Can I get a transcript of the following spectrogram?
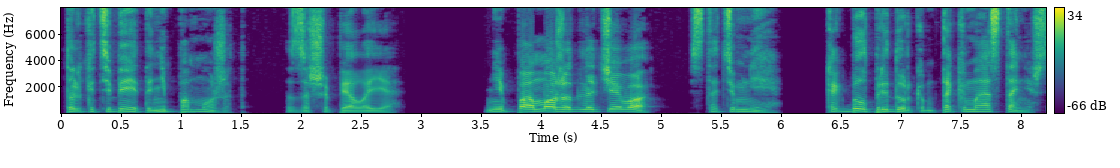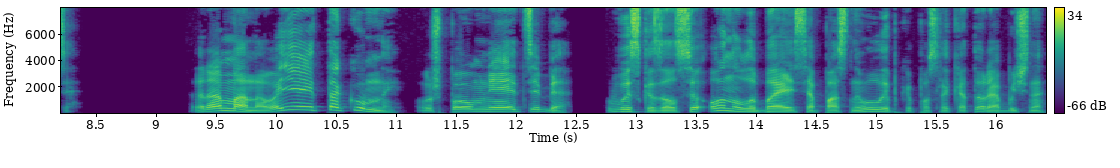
«Только тебе это не поможет», — зашипела я. «Не поможет для чего?» «Стать умнее. Как был придурком, так и мы останешься». «Романова, я и так умный. Уж поумнее тебя», — высказался он, улыбаясь опасной улыбкой, после которой обычно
